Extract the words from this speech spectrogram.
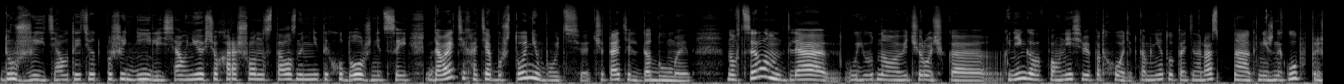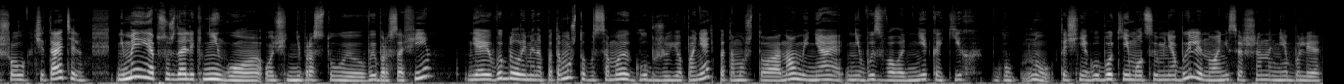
дружить, а вот эти вот поженились, а у нее все хорошо, она стала знаменитой художницей. Давайте хотя бы что-нибудь читатель додумает. Но в целом для уютного вечерочка книга вполне себе подходит. Ко мне тут один раз на книжный клуб пришел читатель, и мы обсуждали книгу очень непростую «Выбор Софи», я ее выбрала именно потому, чтобы самой глубже ее понять, потому что она у меня не вызвала никаких, глуб... ну, точнее, глубокие эмоции у меня были, но они совершенно не были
